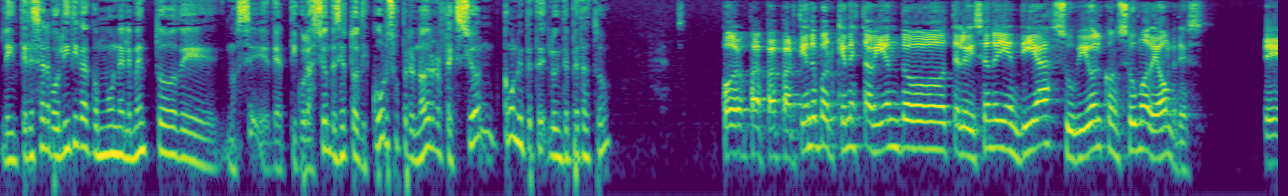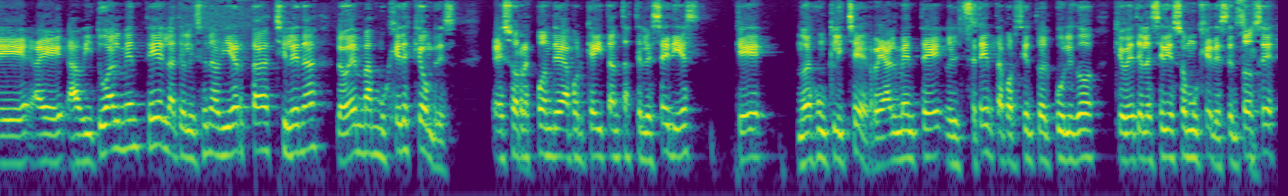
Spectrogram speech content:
le interesa la política como un elemento de, no sé, de articulación de ciertos discursos, pero no de reflexión? ¿Cómo lo interpretas tú? Partiendo por quién está viendo televisión hoy en día, subió el consumo de hombres. Eh, eh, habitualmente la televisión abierta chilena lo ven más mujeres que hombres. Eso responde a por qué hay tantas teleseries que no es un cliché, realmente el 70% del público que ve teleseries son mujeres. Entonces,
